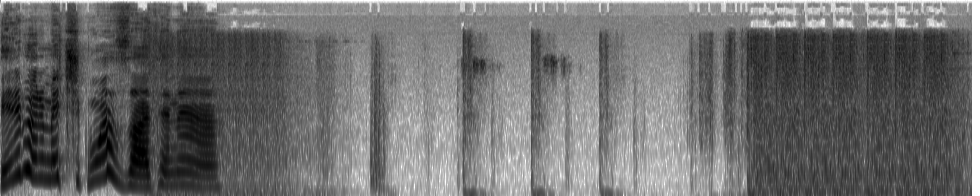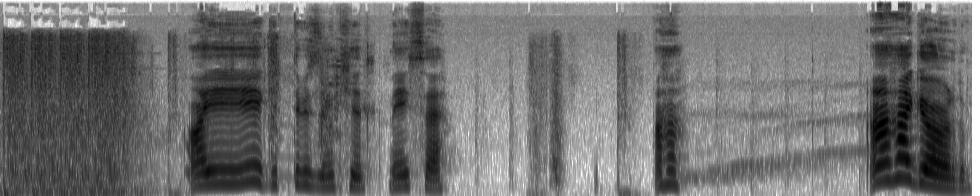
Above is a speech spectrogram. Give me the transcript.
Benim önüme çıkmaz zaten ha. Ay gitti bizim kill. Neyse. Aha. Aha gördüm.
